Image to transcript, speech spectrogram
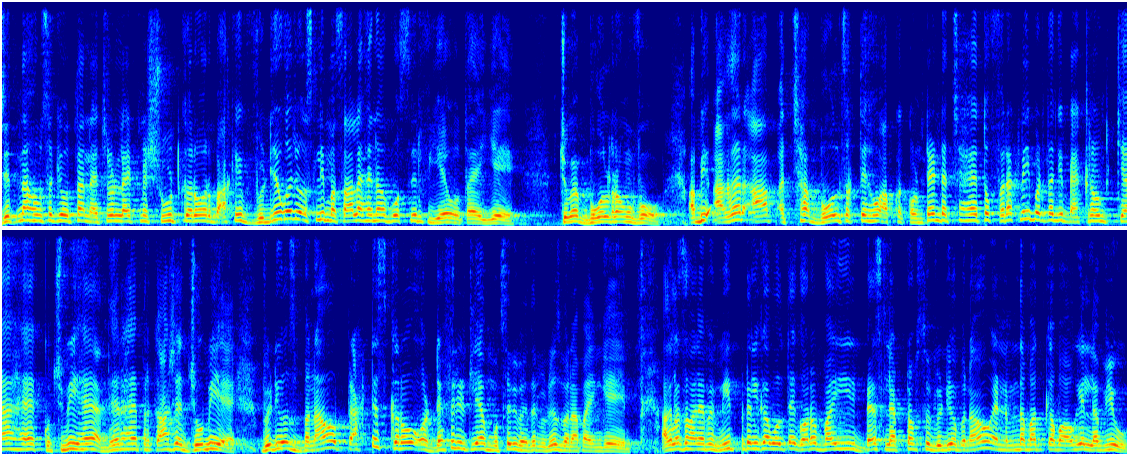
जितना हो सके उतना नेचुरल लाइट में शूट करो और बाकी वीडियो का जो असली मसाला है ना, वो सिर्फ़ ये होता है, ये। जो मैं बोल रहा हूँ वो। अभी अगर आप अच्छा बोल सकते हो, आपका कंटेंट अच्छा है तो फ़र्क नहीं पड़ता कि बैकग्राउंड क्या है, कुछ भी है, अंधेरा है, प्रकाश है, जो भी है। वीडियोस बनाओ प्रैक्टिस करो और डेफिनेटली आप मुझसे भी बेहतर वीडियोस बना पाएँगे। अगला सवाल है, मीत पटेल का बोलते हैं, गौरव भाई बेस्ट लैपटॉप पे वीडियो बनाओ एंड अहमदाबाद कब आओगे? लव यू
